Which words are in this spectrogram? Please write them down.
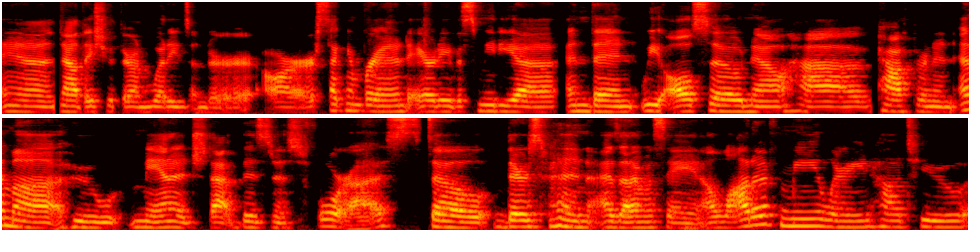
And now they shoot their own weddings under our second brand, AR Davis Media. And then we also now have Catherine and Emma who manage that business for us. So there's been, as Adam was saying, a lot of me learning how to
